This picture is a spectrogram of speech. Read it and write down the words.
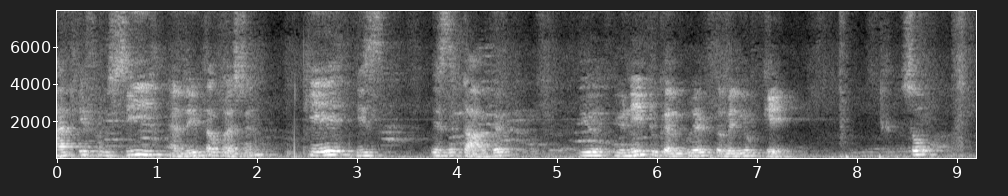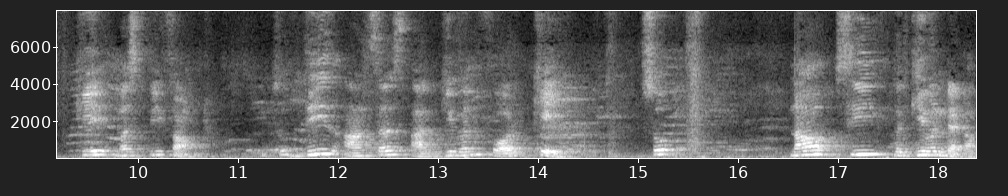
And if you see and read the question, K is, is the target, you, you need to calculate the value of K. So K must be found. So these answers are given for K. So now see the given data.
